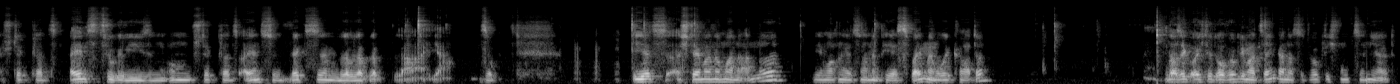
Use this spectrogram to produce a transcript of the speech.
Steckplatz 1 zugewiesen, um Steckplatz 1 zu wechseln, bla bla bla bla. Ja, so. Jetzt erstellen wir nochmal eine andere. Wir machen jetzt noch eine PS2 Memory-Karte. Dass ich euch das auch wirklich mal zeigen kann, dass das wirklich funktioniert.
